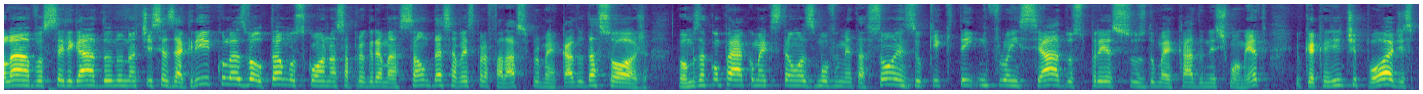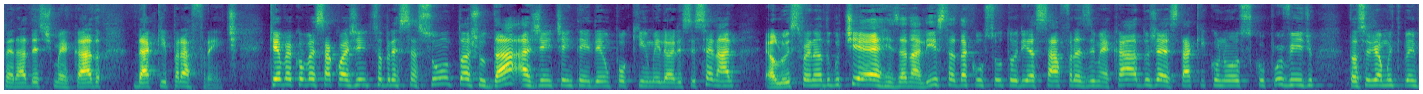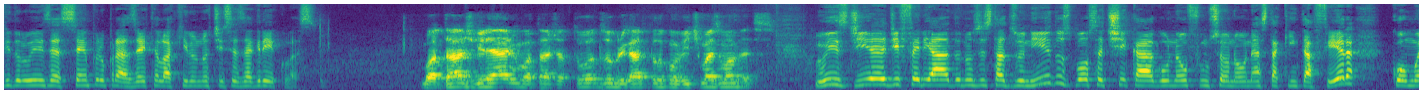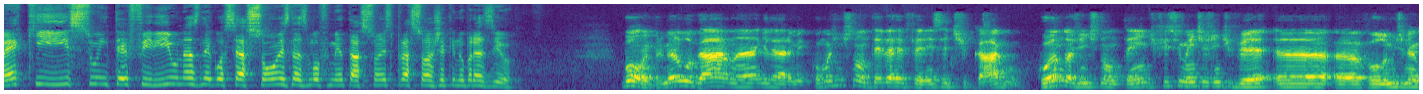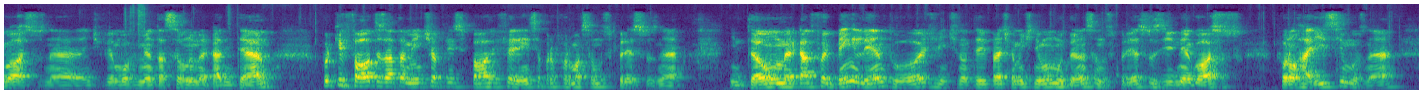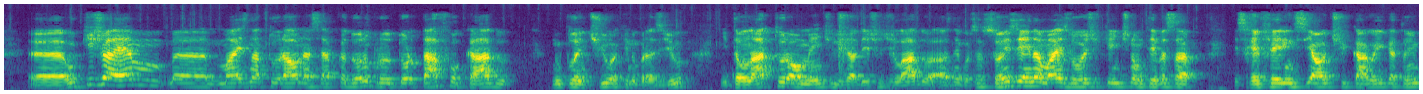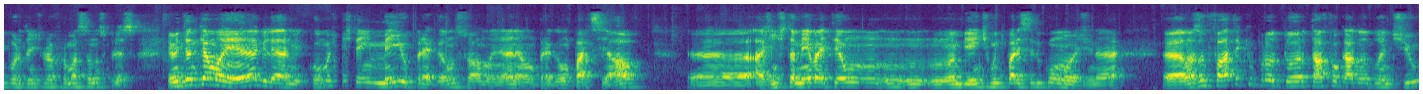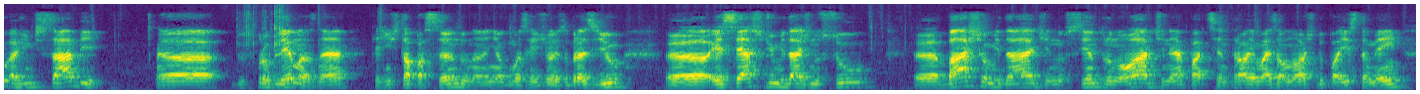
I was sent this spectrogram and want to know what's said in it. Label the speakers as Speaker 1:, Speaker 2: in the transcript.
Speaker 1: Olá, você ligado no Notícias Agrícolas. Voltamos com a nossa programação, dessa vez para falar sobre o mercado da soja. Vamos acompanhar como é que estão as movimentações, o que, que tem influenciado os preços do mercado neste momento e o que, é que a gente pode esperar deste mercado daqui para frente. Quem vai conversar com a gente sobre esse assunto, ajudar a gente a entender um pouquinho melhor esse cenário, é o Luiz Fernando Gutierrez, analista da consultoria Safras e Mercado, já está aqui conosco por vídeo. Então seja muito bem-vindo, Luiz. É sempre um prazer tê-lo aqui no Notícias Agrícolas.
Speaker 2: Boa tarde, Guilherme. Boa tarde a todos. Obrigado pelo convite mais uma vez.
Speaker 1: Luiz, dia de feriado nos Estados Unidos, Bolsa de Chicago não funcionou nesta quinta-feira. Como é que isso interferiu nas negociações, nas movimentações para a soja aqui no Brasil?
Speaker 2: Bom, em primeiro lugar, né, Guilherme, como a gente não teve a referência de Chicago, quando a gente não tem, dificilmente a gente vê uh, uh, volume de negócios, né? A gente vê movimentação no mercado interno, porque falta exatamente a principal referência para a formação dos preços, né? Então, o mercado foi bem lento hoje, a gente não teve praticamente nenhuma mudança nos preços e negócios foram raríssimos, né? Uh, o que já é uh, mais natural nessa época do ano, o produtor está focado no plantio aqui no Brasil, então naturalmente ele já deixa de lado as negociações e ainda mais hoje que a gente não teve essa, esse referencial de Chicago aí que é tão importante para a formação dos preços. Eu entendo que amanhã, Guilherme, como a gente tem meio pregão só amanhã, né, um pregão parcial, Uh, a gente também vai ter um, um, um, ambiente muito parecido com hoje, né? Mas o fato é que o produtor está focado no plantio, a gente sabe uh, dos problemas, né, que a gente está passando na, em algumas regiões do Brasil, excesso de umidade no sul, baixa umidade no centro-norte, né, a parte central e mais ao norte do país também,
